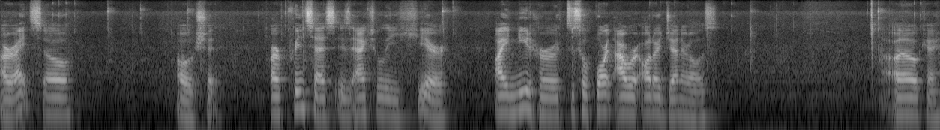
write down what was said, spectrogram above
Alright, so... Oh shit. Our princess is actually here. I need her to support our other generals. Okay.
